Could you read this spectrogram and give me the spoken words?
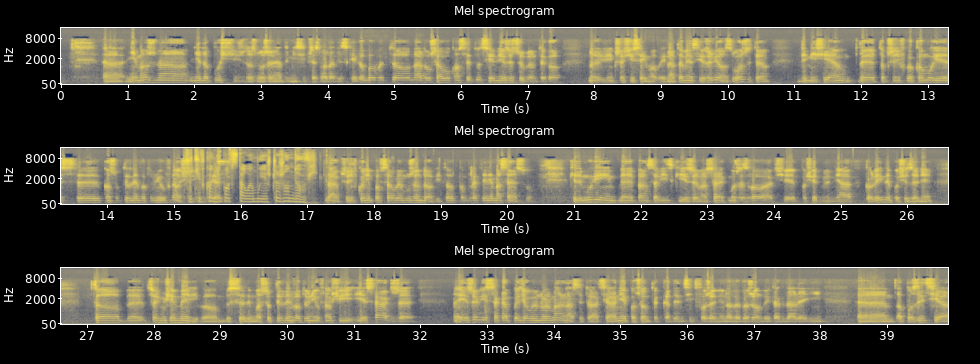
E, nie można nie dopuścić do złożenia dymisji przez Morawieckiego, bo by to naruszało konstytucję. Nie życzyłbym tego nowej większości sejmowej. Natomiast jeżeli on złoży tę dymisję, e, to przeciwko komu jest konstruktywne wotum nieufności? Przeciwko Jak... niepowstałemu jeszcze rządowi. Tak, przeciwko niepowstałemu rządowi. To kompletnie nie ma sensu. Kiedy mówi pan Sawicki, że marszałek może zwołać po siedmiu dniach kolejne posiedzenie, to e, coś mu się myli, bo z tym konstruktywnym wotum nieufności jest tak, że no jeżeli jest taka, powiedziałbym, normalna sytuacja, a nie początek kadencji, tworzenie nowego rządu i tak dalej i e, opozycja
